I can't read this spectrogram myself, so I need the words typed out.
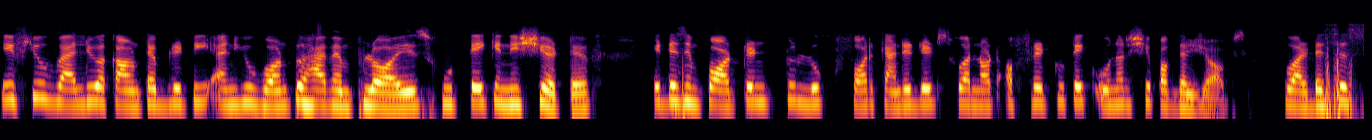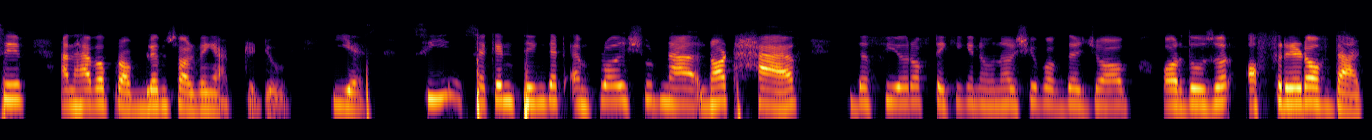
if you value accountability and you want to have employees who take initiative, it is important to look for candidates who are not afraid to take ownership of their jobs, who are decisive and have a problem solving aptitude. Yes. See, second thing that employees should not have the fear of taking an ownership of the job or those who are afraid of that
